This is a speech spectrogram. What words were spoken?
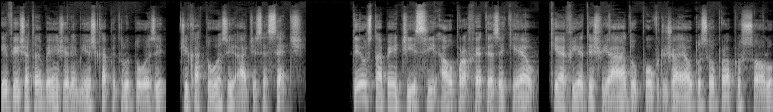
e veja também Jeremias capítulo 12, de 14 a 17. Deus também disse ao profeta Ezequiel que havia desviado o povo de Israel do seu próprio solo,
